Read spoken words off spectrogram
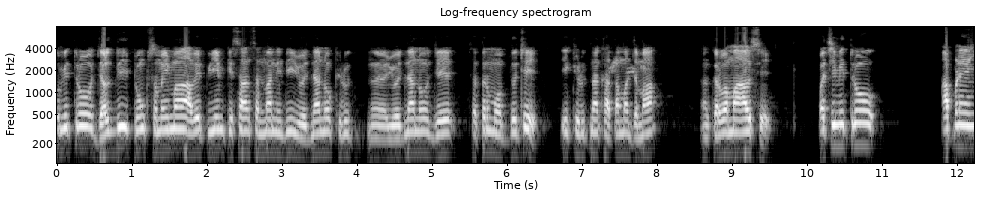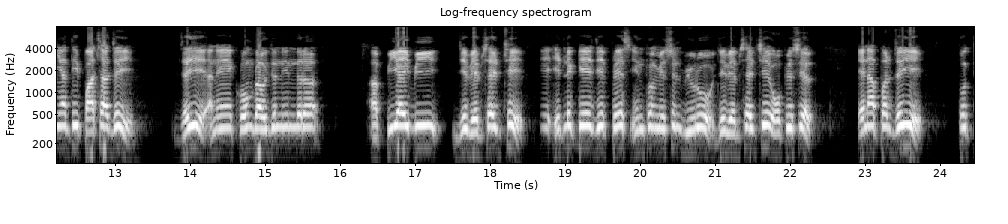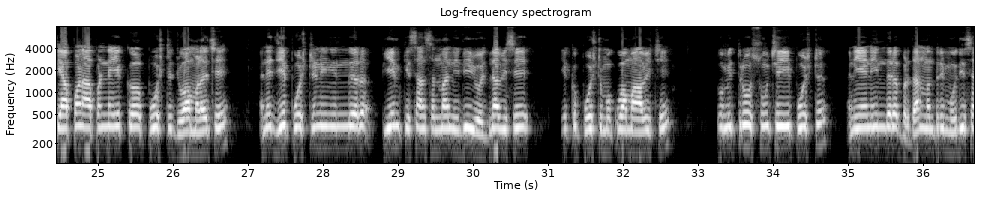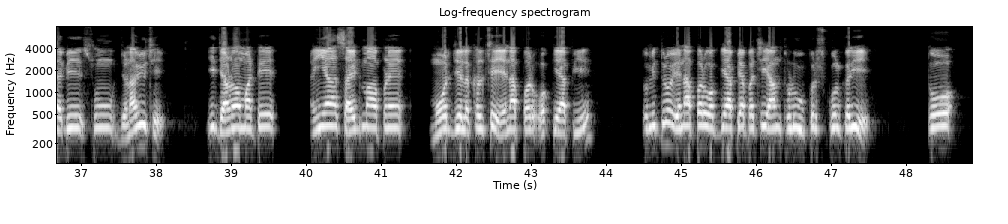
તો મિત્રો, જલ્દી ટૂંક સમયમાં હવે પીએમ કિસાન સન્માન નિધિ યોજનાનો ખેડૂત યોજનાનો જે સત્તરમો હપ્તો છે, એ ખેડૂતના ખાતામાં જમા કરવામાં આવશે. પછી મિત્રો, આપણે અહીંયાથી પાછા જઈ, જઈએ અને ક્રોમ બ્રાઉઝરની અંદર પીઆઈબી જે વેબસાઇટ છે એટલે કે જે પ્રેસ ઇન્ફોર્મેશન બ્યુરો જે વેબસાઇટ છે ઓફિશિયલ એના પર જઈએ, તો ત્યાં પણ આપણને એક પોસ્ટ જોવા મળે છે. અને જે પોસ્ટની અંદર પીએમ કિસાન સન્માન નિધિ યોજના વિશે એક પોસ્ટ મૂકવામાં આવી છે. તો મિત્રો, શું છે એ પોસ્ટ અને એની અંદર પ્રધાનમંત્રી મોદી સાહેબે શું જણાવ્યું છે? એ જાણવા માટે અહીંયા સાઈડમાં આપણે મોર જે લખેલ છે એના પર ઓકે આપીએ. તો મિત્રો, એના પર ઓકે આપ્યા પછી આમ થોડું ઉપર સ્ક્રોલ કરીએ. તો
